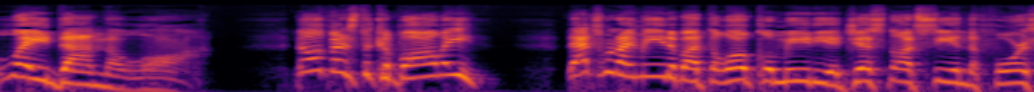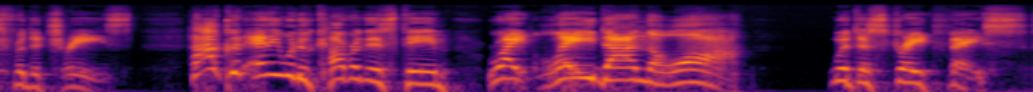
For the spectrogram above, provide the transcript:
Lay down the law. No offense to Kaboly. That's what I mean about the local media just not seeing the forest for the trees. How could anyone who covered this team write lay down the law with a straight face?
